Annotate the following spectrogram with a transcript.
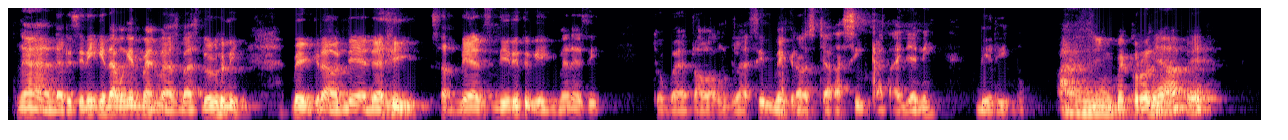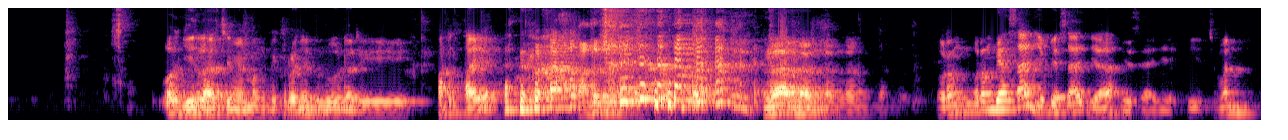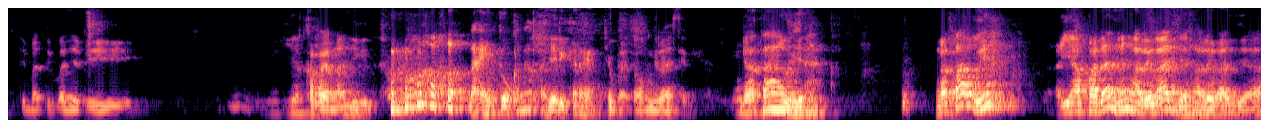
Nah, dari sini kita mungkin pengen bahas-bahas dulu nih backgroundnya dari Serdean sendiri tuh kayak gimana sih? Coba tolong jelasin background secara singkat aja nih dirimu. Anjing backgroundnya apa ya? Oh gila sih memang backgroundnya dulu dari partai ya. enggak, enggak, enggak, enggak, enggak. Orang orang biasa aja, biasa aja. Bisa aja. Iya, cuman tiba-tiba jadi ya keren aja gitu. Nah itu kenapa jadi keren? Coba tolong jelasin. Nggak tahu ya. Nggak tahu ya. Ya apa adanya ngalir aja, ngalir aja.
